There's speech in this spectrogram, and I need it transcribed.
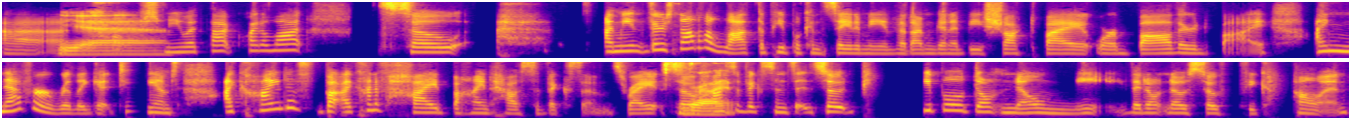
uh, Yeah. helps me with that quite a lot. So, I mean, there's not a lot that people can say to me that I'm going to be shocked by or bothered by. I never really get DMs. I kind of, but I kind of hide behind House of Vixens, right? So, Right. House of Vixens, so people don't know me. They don't know Sophie Cohen.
